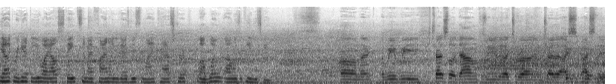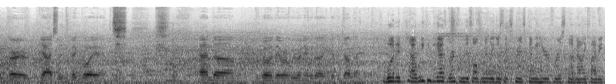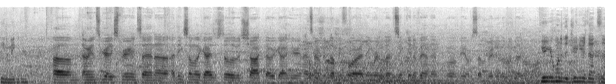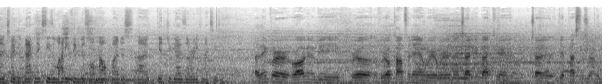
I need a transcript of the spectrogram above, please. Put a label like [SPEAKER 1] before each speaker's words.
[SPEAKER 1] Yeah, like we're here at the UIL State semifinal. You guys lose to Lancaster. Uh, what uh, was the key in this game?
[SPEAKER 2] Um, I, we we try to slow it down because we knew they like to run, and we try to is- isolate or yeah isolate the big boy, and and um, they were we weren't able to get the job done.
[SPEAKER 1] What did uh, what do you think you guys learned from this? Ultimately, just the experience coming here first, uh, Valley 518, to make it here.
[SPEAKER 2] Um, I mean, it's a great experience, and uh, I think some of the guys are still a little bit shocked that we got here, and that's never been done before. I think we're going to let it sink in a bit, and then we'll be able to celebrate it a little bit better.
[SPEAKER 1] You're, you're one of the juniors that's uh, expected back next season. Well, how do you think this will help uh, just uh, get you guys uh, ready for next season?
[SPEAKER 2] I think we're, we're all going to be real real confident. and We're, we're going to try to get back here and try to get past this round.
